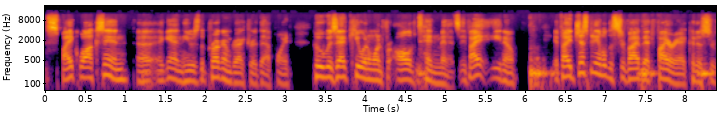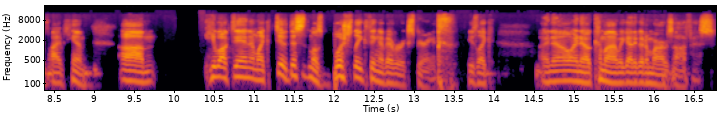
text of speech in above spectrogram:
Spike walks in. Uh, again, he was the program director at that point, who was at Q101 for all of ten minutes. If I, you know, if I'd just been able to survive that firing, I could have survived him. Um, he walked in. I'm like, dude, this is the most bush league thing I've ever experienced. He's like, I know, I know. Come on, we got to go to Marv's office.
